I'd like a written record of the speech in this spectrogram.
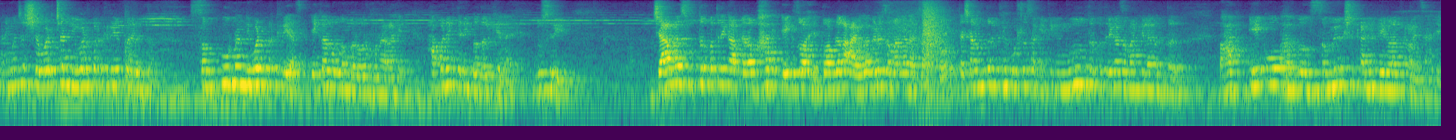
आणि म्हणजे शेवटच्या निवड प्रक्रियेपर्यंत संपूर्ण निवड प्रक्रियाच एका रोल नंबरवर होणार आहे. हा पण एक त्यांनी बदल केलाय. दुसरी ज्यावेळेस उत्तरपत्रिका आपल्याला भाग एक जो आहे तो आपल्याला आयोगाकडे जमा करायचा असतो त्याच्यानंतर इथे गोष्ट सांगितली की मूळ उत्तरपत्रिका जमा केल्यानंतर भाग एक व भाग दोन संवेक्षकाने वेगळा करायचा आहे.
